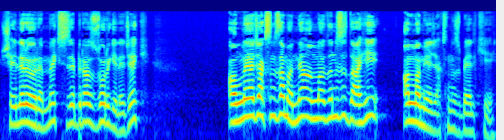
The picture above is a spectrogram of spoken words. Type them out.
şeyleri öğrenmek size biraz zor gelecek. Anlayacaksınız ama ne anladığınızı dahi anlamayacaksınız belki.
